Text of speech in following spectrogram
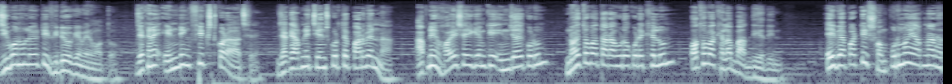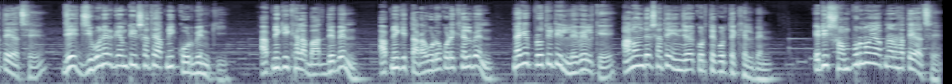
জীবন হলো একটি ভিডিও গেমের মতো, যেখানে এন্ডিং ফিক্সড করা আছে, যাকে আপনি চেঞ্জ করতে পারবেন না। আপনি হয় সেই গেমকে এনজয় করুন, নয়তোবা তাড়াহুড়ো করে খেলুন, অথবা খেলা বাদ দিয়ে দিন। এই ব্যাপারটি সম্পূর্ণই আপনার হাতে আছে যে জীবনের গেমটির সাথে আপনি করবেন কি। আপনি কি খেলা বাদ দেবেন? আপনি কি তাড়াহুড়ো করে খেলবেন? নাকি প্রতিটি লেভেলকে আনন্দের সাথে এনজয় করতে করতে খেলবেন? এটি সম্পূর্ণই আপনার হাতে আছে।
